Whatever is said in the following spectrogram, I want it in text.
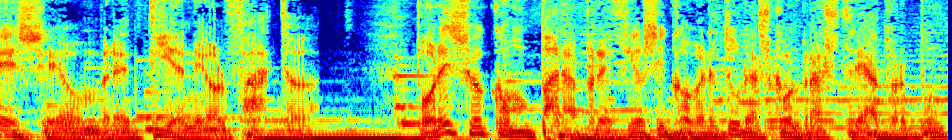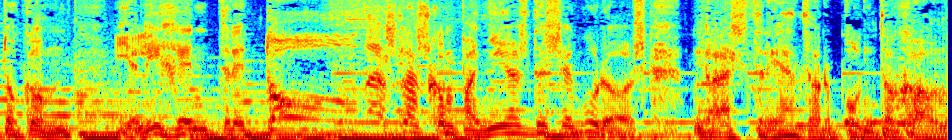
Ese hombre tiene olfato. Por eso compara precios y coberturas con rastreator.com y elige entre todas las compañías de seguros. Rastreator.com.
